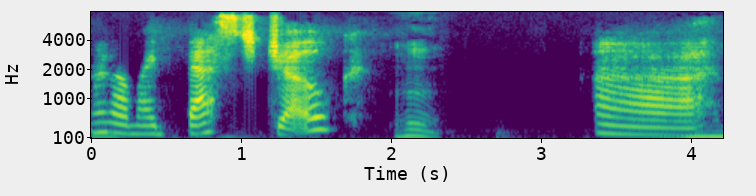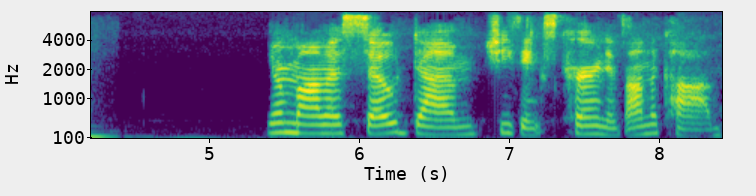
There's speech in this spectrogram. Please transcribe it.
My god, my best joke. Mhm. Uh, your mama's so dumb she thinks Kern is on the cob.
